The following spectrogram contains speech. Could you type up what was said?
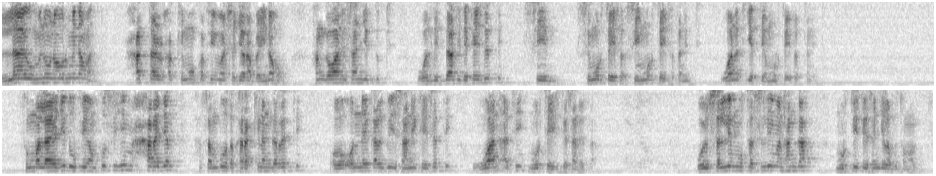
لا يؤمنون أرمنا من حتى يحكموك فيما شجر بينهم هنغوان إسان جدت والددا في دكيست سين سمرتيف سمرتيفتنت وأنا تجت مرتيفتنت ثم لا يجدوا في أنفسهم حرجا karakkinan garretti onnee qalbii isaanii keessatti waan ati murteessite san irra wayusallimuu tasliiman hanga murtii teessan jala butamatti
